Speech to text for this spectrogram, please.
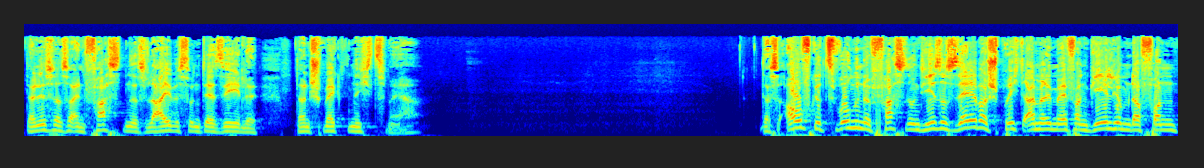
dann ist das ein Fasten des Leibes und der Seele, dann schmeckt nichts mehr. Das aufgezwungene Fasten und Jesus selber spricht einmal im Evangelium davon,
